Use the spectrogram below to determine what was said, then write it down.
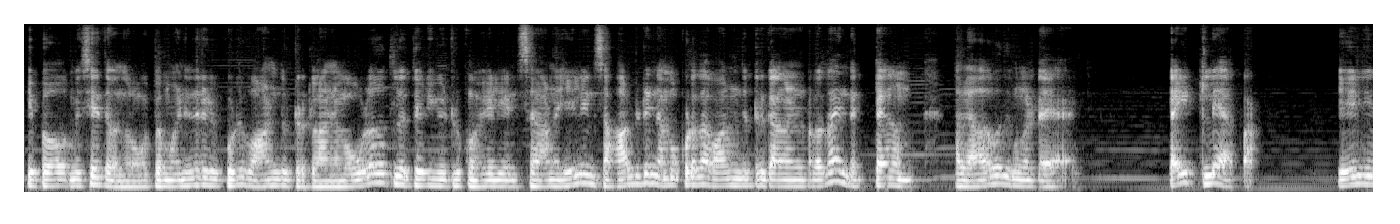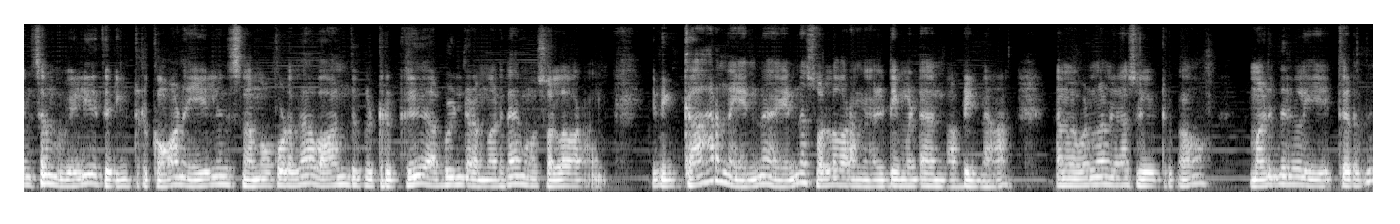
இப்போ மெசேஜ் வந்துடும் இப்போ மனிதர்கள் கூட வாழ்ந்துட்டு இருக்கலாம். நம்ம உலகத்தில் தேடிக்கிட்டு இருக்கோம் ஏலியன்ஸ் ஆனால் ஏலியன்ஸ் ஆல்ரெடி நம்ம கூட தான் வாழ்ந்துட்டு இருக்காங்கன்றதான் இந்த டேர்ம் அதாவது உங்களுடைய டைட்டிலே அதான் ஏலியன்ஸ் நம்ம வெளியே தேடிக்கிட்டு இருக்கோம். ஆனால் ஏலியன்ஸ் நம்ம கூட தான் வாழ்ந்துகிட்டு இருக்கு அப்படின்ற மாதிரி தான் இவங்க சொல்ல வராங்க. இதுக்கு காரணம் என்ன? என்ன சொல்ல வராங்க அல்டிமேட்டாக அப்படின்னா நம்ம இவ்வளோ நாள் என்ன சொல்லிட்டு இருக்கோம்? மனிதர்களை ஏற்கிறது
